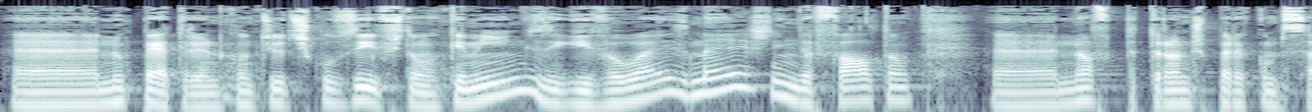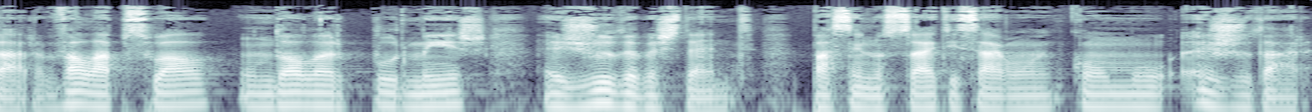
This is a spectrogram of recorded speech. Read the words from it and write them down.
Uh, no Patreon, conteúdos exclusivos estão a caminhos e giveaways, mas ainda faltam uh, nove patronos para começar. Vá lá, pessoal, um dólar por mês ajuda bastante. Passem no site e saibam como ajudar.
